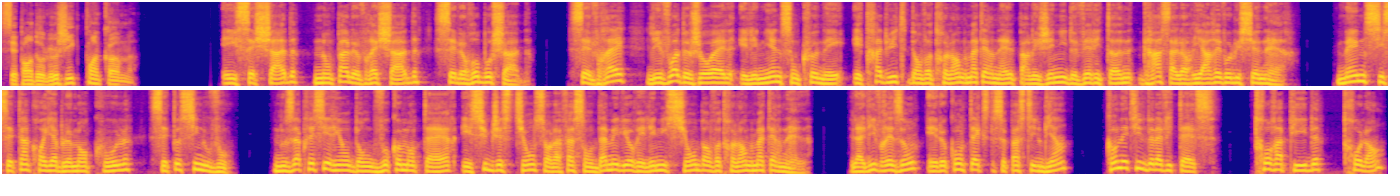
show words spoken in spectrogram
C'est pandologique.com. Et c'est Chad, non pas le vrai Chad, c'est le robot Chad. C'est vrai, les voix de Joël et les miennes sont clonées et traduites dans votre langue maternelle par les génies de Veriton grâce à leur IA révolutionnaire. Même si c'est incroyablement cool, c'est aussi nouveau. Nous apprécierions donc vos commentaires et suggestions sur la façon d'améliorer l'émission dans votre langue maternelle. La livraison et le contexte se passent-ils bien? Qu'en est-il de la vitesse? Trop rapide? Trop lent?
